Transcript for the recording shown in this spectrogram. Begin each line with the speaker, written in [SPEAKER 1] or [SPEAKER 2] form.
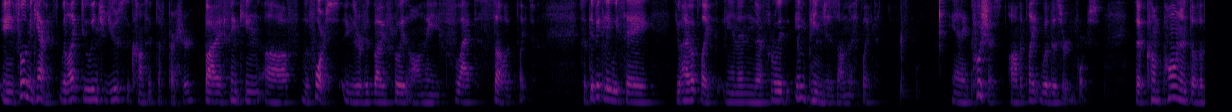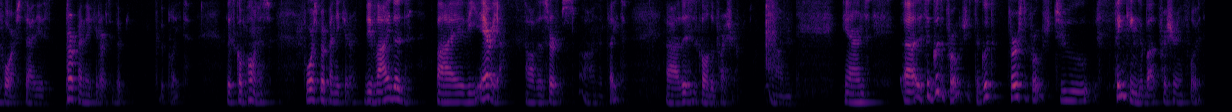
[SPEAKER 1] In fluid mechanics, we like to introduce the concept of pressure by thinking of the force exerted by a fluid on a flat solid plate. So typically we say you have a plate and then the fluid impinges on this plate and it pushes on the plate with a certain force. The component of the force that is perpendicular to the, to the plate. This component, force perpendicular, divided by the area of the surface on the plate. Uh, this is called the pressure. Um, and uh, it's a good approach. It's a good first approach to thinking about pressure in fluid.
